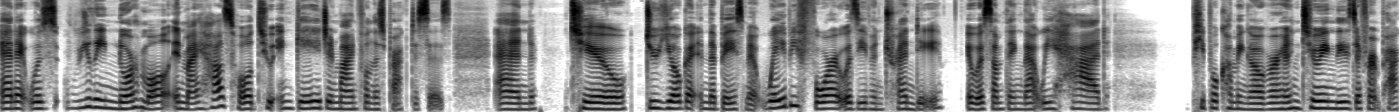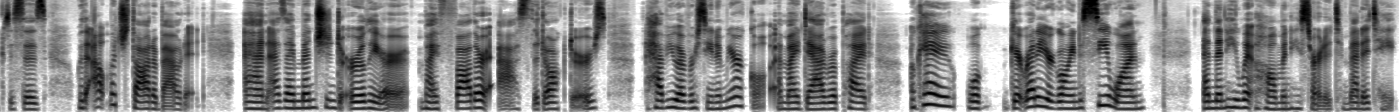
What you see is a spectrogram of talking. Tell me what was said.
And it was really normal in my household to engage in mindfulness practices and to do yoga in the basement way before it was even trendy. It was something that we had people coming over and doing these different practices without much thought about it. And as I mentioned earlier, my father asked the doctors, Have you ever seen a miracle? And my dad replied, Okay, well, get ready, you're going to see one. And then he went home and he started to meditate.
